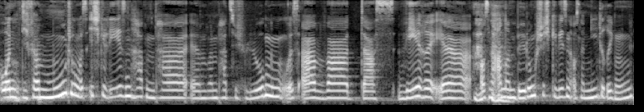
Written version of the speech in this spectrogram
und die Vermutung, was ich gelesen habe, ein paar, ähm, von ein paar Psychologen in den USA, war, dass wäre er aus einer anderen Bildungsschicht gewesen, aus einer niedrigen,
